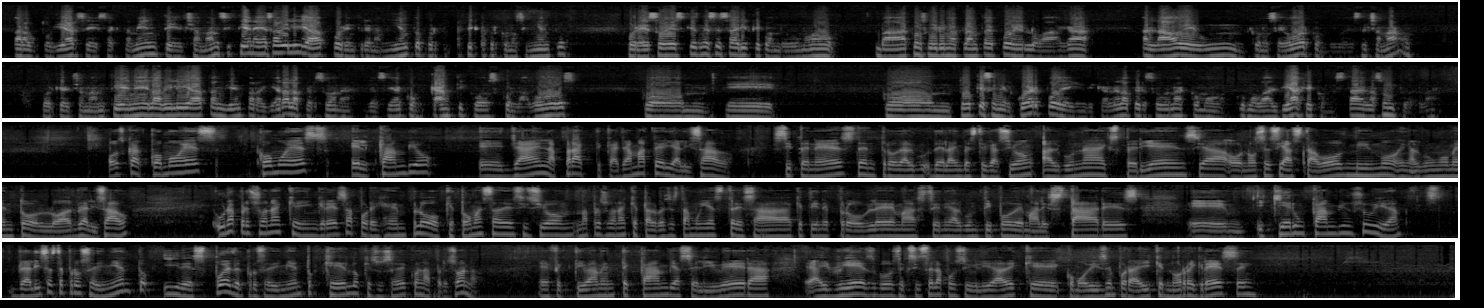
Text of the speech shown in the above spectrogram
para autoguiarse, exactamente. El chamán sí tiene esa habilidad por entrenamiento, por práctica, por conocimiento. Por eso es que es necesario que cuando uno va a construir una planta de poder lo haga al lado de un conocedor, como es el chamán. Porque el chamán tiene la habilidad también para guiar a la persona, ya sea con cánticos, con la voz, con, eh, con toques en el cuerpo, de indicarle a la persona cómo, cómo va el viaje, cómo está el asunto, ¿verdad? Oscar, ¿cómo es, cómo es el cambio eh, ya en la práctica, ya materializado? Si tenés dentro de, la investigación alguna experiencia o no sé si hasta vos mismo en algún momento lo has realizado, una persona que ingresa, por ejemplo, o que toma esta decisión, una persona que tal vez está muy estresada, que tiene problemas, tiene algún tipo de malestares eh, y quiere un cambio en su vida, realiza este procedimiento y después del procedimiento, ¿qué es lo que sucede con la persona? Efectivamente cambia, se libera, hay riesgos, existe la posibilidad de que, como dicen por ahí, que no regrese.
